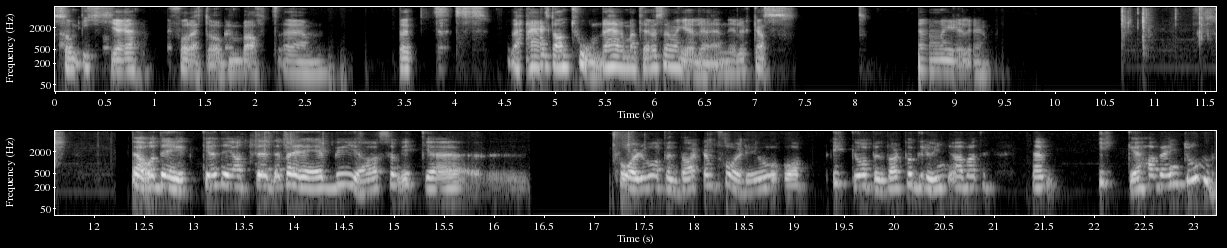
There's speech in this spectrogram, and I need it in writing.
som ikke får dette åpenbart. Eh, det, er en helt annen tone her i Matteusevangeliet enn i Lukas evangeliet. Ja, og det er ikke det at det bare er byer som ikke får det åpenbart. De får det jo ikke åpenbart pga. at de ikke har vendt om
